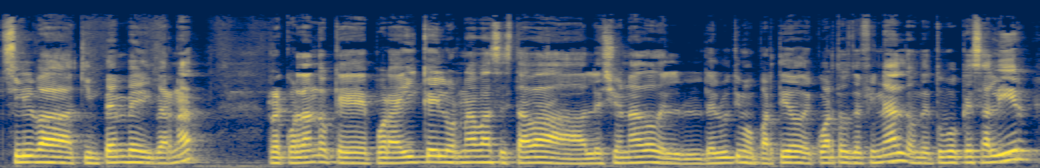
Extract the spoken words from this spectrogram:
Silva, Kimpembe y Bernat. Recordando que por ahí Keylor Navas estaba lesionado del, del último partido de cuartos de final, donde tuvo que salir.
